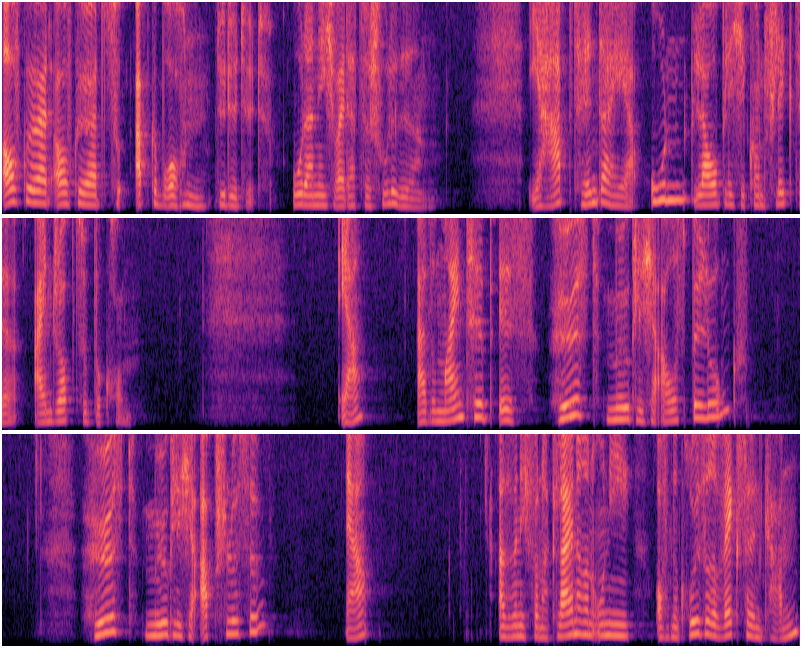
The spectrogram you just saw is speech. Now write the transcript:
Aufgehört, aufgehört, zu, abgebrochen, düdüdüd. Oder nicht weiter zur Schule gegangen. Ihr habt hinterher unglaubliche Konflikte, einen Job zu bekommen. Ja, also mein Tipp ist höchstmögliche Ausbildung, höchstmögliche Abschlüsse. Ja. Also wenn ich von einer kleineren Uni auf eine größere wechseln kann,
